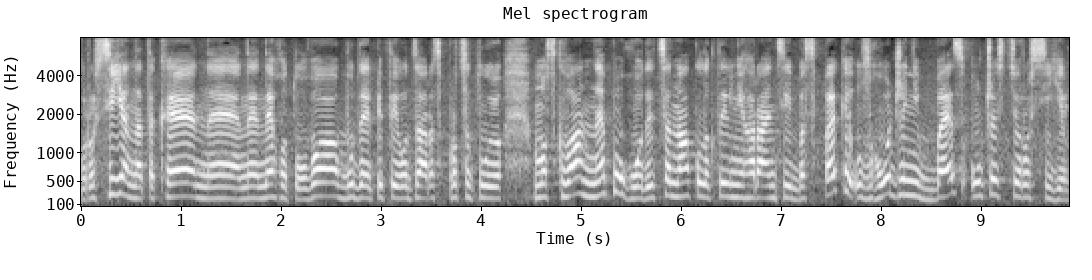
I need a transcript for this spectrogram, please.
Росія на таке не, не, не готова буде піти. От зараз процитую: Москва не погодиться на колективні гарантії безпеки, узгоджені без участі Росії.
